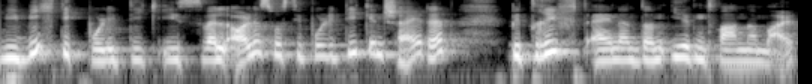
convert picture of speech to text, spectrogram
wie wichtig Politik ist, weil alles, was die Politik entscheidet, betrifft einen dann irgendwann einmal.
